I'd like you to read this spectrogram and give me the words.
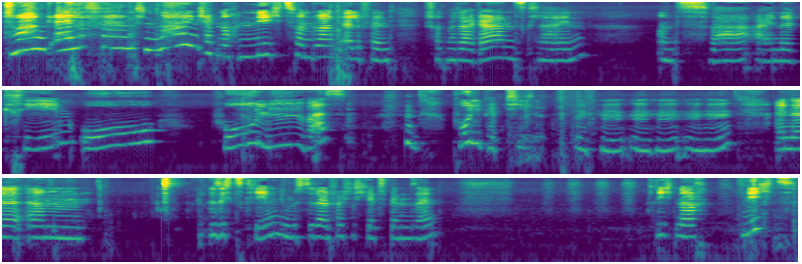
Drunk Elephant. Nein, ich habe noch nichts von Drunk Elephant. Schaut mal da ganz klein. Und zwar eine Creme O Poly was? Polypeptide. Mhm, mhm, mhm. Eine ähm, Gesichtscreme, die müsste dann Feuchtigkeitsspenden sein. Riecht nach nichts.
